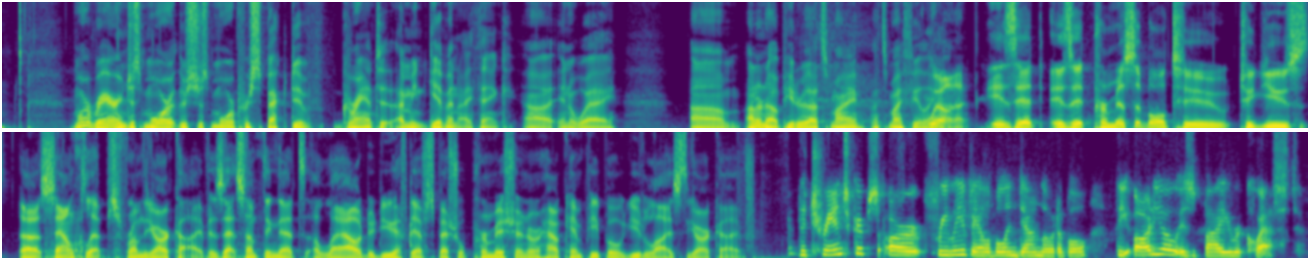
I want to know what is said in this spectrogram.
More rare and just more. There's just more perspective granted. I mean, given. I think uh, in a way. Um, I don't know, Peter. That's my that's my feeling. Well, it. is it is it permissible to to use uh, sound clips from the archive? Is that something that's allowed, or do you have to have special permission, or how can people utilize the archive? The transcripts are freely available and downloadable. The audio is by request.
